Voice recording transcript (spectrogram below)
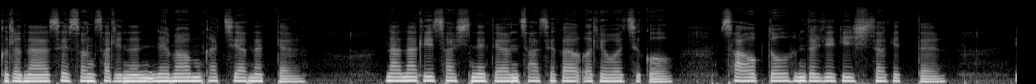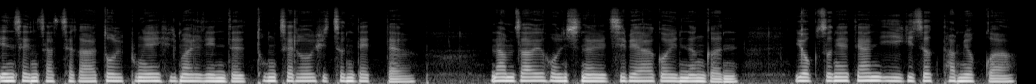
그러나 세상살이는 내 마음 같지 않았다. 나날이 자신에 대한 자세가 어려워지고 사업도 흔들리기 시작했다. 인생 자체가 돌풍에 휘말린 듯 통째로 휘청댔다. 남자의 혼신을 지배하고 있는 건 욕성에 대한 이기적 탐욕과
